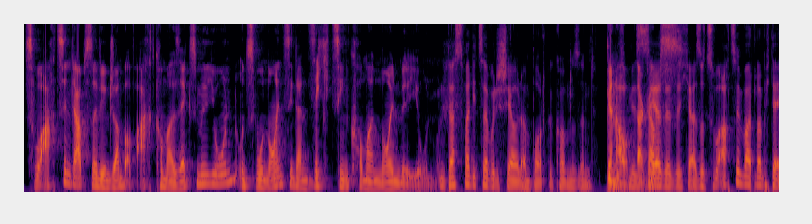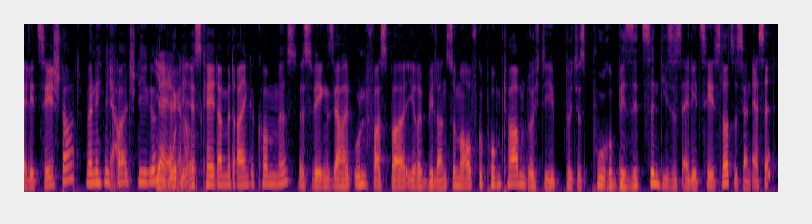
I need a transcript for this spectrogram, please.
2018 gab es dann den Jump auf 8,6 Millionen und 2019 dann 16,9 Millionen. Und das war die Zeit, wo die Shareholder an Bord gekommen sind. Genau, Bin ich mir da sehr, sehr sicher. Also 2018 war, glaube ich, der LEC-Start, wenn ich nicht ja. falsch liege, ja, ja, wo genau. die SK da mit reingekommen ist, weswegen sie halt unfassbar ihre Bilanzsumme aufgepumpt haben durch, die, durch das pure Besitzen dieses LEC-Slots, ist ja ein Asset.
